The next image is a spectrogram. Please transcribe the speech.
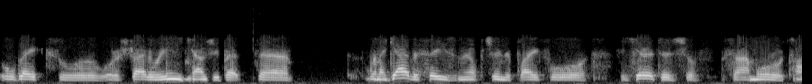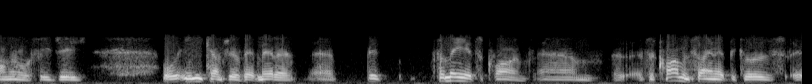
All Blacks or, or Australia or any country, but uh, when they go overseas and the opportunity to play for the heritage of Samoa or Tonga or Fiji or any country of that matter, uh, it, for me, it's a crime. Um, it's a crime in saying it because uh,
